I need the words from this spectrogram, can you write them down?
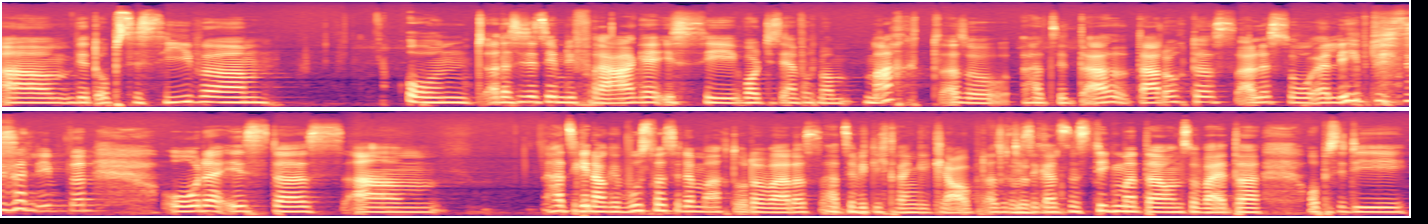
ähm, wird obsessiver. Und äh, das ist jetzt eben die Frage, ist sie, wollte sie einfach nur Macht? Also hat sie da, dadurch das alles so erlebt, wie sie es erlebt hat? Oder ist das, ähm, hat sie genau gewusst, was sie da macht oder war das, hat sie wirklich dran geglaubt? Also diese ganzen Stigmata und so weiter, ob sie die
